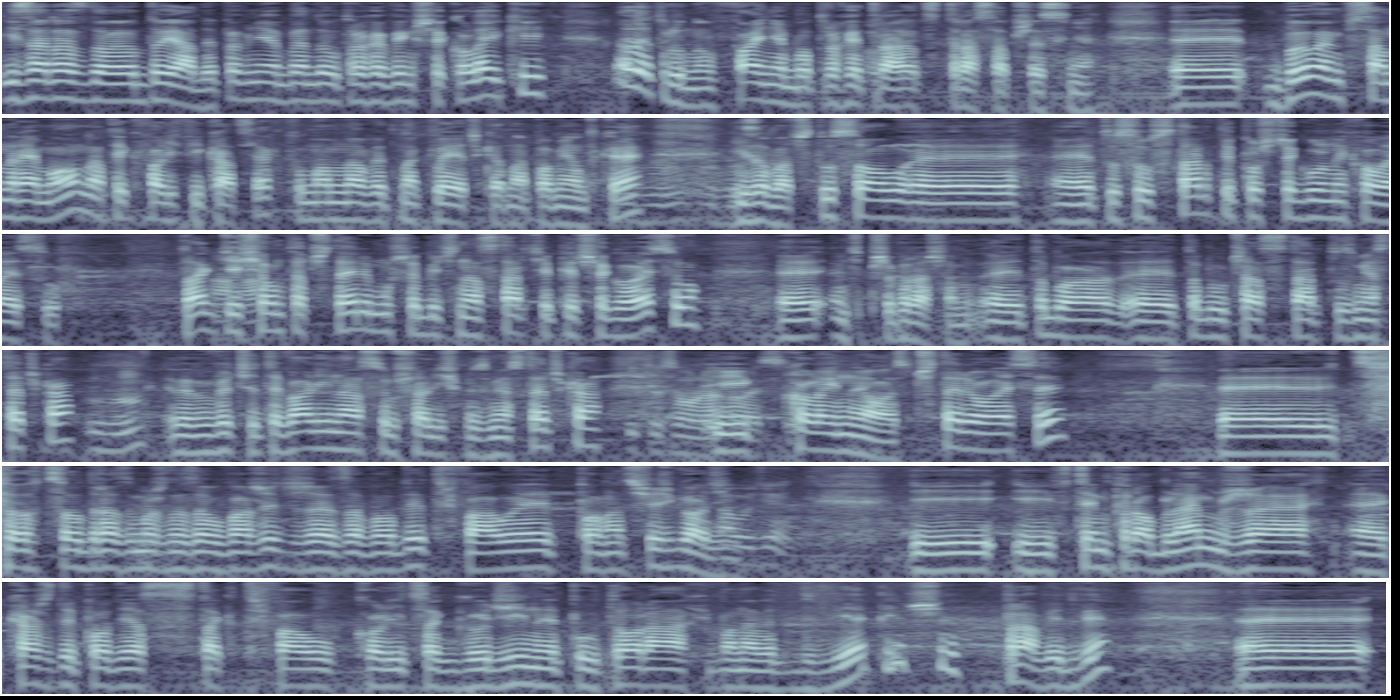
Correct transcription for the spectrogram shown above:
i zaraz do, dojadę. Pewnie będą trochę większe kolejki, ale trudno, fajnie, bo trochę tra, trasa przesnie. E, Byłem w Sanremo na tych kwalifikacjach, tu mam nawet naklejeczkę na pamiątkę i zobacz, tu są, e, e, tu są starty poszczególnych OS-ów. Tak, 10.04 muszę być na starcie pierwszego OS-u. E, przepraszam, e, to, była, e, to był czas startu z miasteczka. E, wyczytywali nas, ruszaliśmy z miasteczka. I tu są I OS-y. kolejny OS. Cztery OS-y. E, co, co od razu można zauważyć, że zawody trwały ponad 6 godzin. Cały dzień. I, I w tym problem, że e, każdy podjazd tak trwał w okolicach godziny, półtora, chyba nawet dwie pierwsze, prawie dwie. E,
